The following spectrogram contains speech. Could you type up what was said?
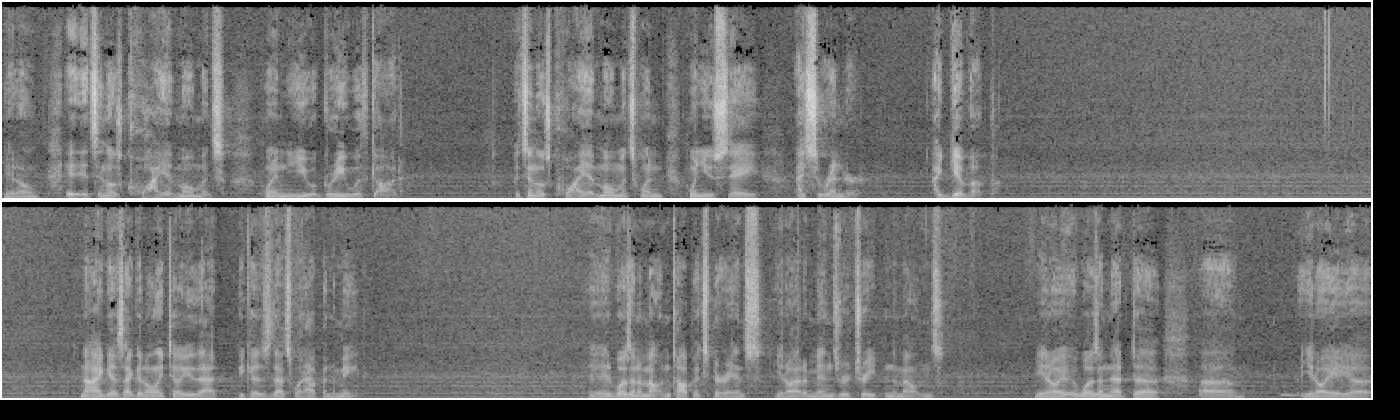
You know, It- it's in those quiet moments when you agree with God. It's in those quiet moments when when you say, I surrender, I give up. Now, I guess I can only tell you that because that's what happened to me. It wasn't a mountaintop experience, you know, at a men's retreat in the mountains. You know, it wasn't at, uh, uh, you know, a, a,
